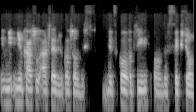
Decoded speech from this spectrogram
Newcastle assets because of the difficulty of the fixtures.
